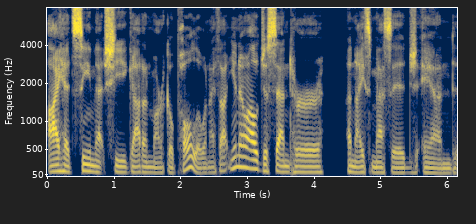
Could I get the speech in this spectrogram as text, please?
I had seen that she got on Marco Polo and I thought, you know, I'll just send her a nice message and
